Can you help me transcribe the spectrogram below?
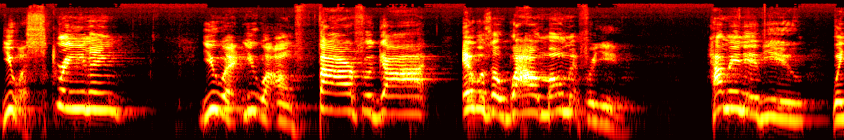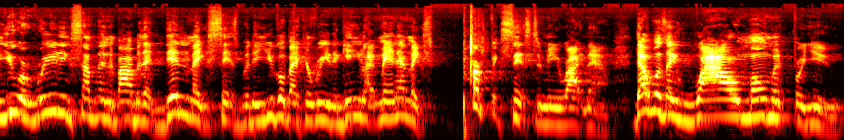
You were screaming. You were, you were on fire for God. It was a wow moment for you. How many of you, when you were reading something in the Bible that didn't make sense, but then you go back and read it again, you're like, man, that makes perfect sense to me right now. That was a wow moment for you.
